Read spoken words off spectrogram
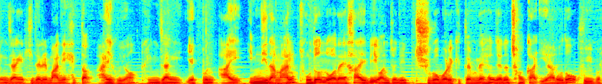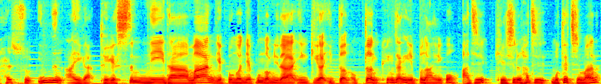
굉장히 기대를 많이 했던 아이고요. 굉장히 예쁜 아이입니다만 조던 one의 hype이 완전히 죽어버렸기 때문에 현재는 정가 이하로도 구입을 할 수 있는 아이가 되겠습니다만 예쁜 건 예쁜 겁니다. 인기가 있던 없던 굉장히 예쁜 아이고 아직 개시를 하지 못했지만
